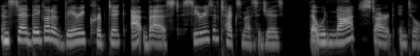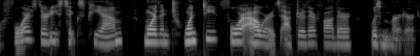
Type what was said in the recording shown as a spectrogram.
Instead, they got a very cryptic, at best, series of text messages that would not start until 4:36 p.m., more than 24 hours after their father was murdered.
